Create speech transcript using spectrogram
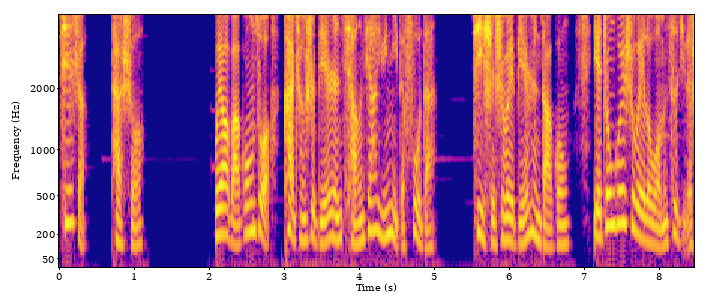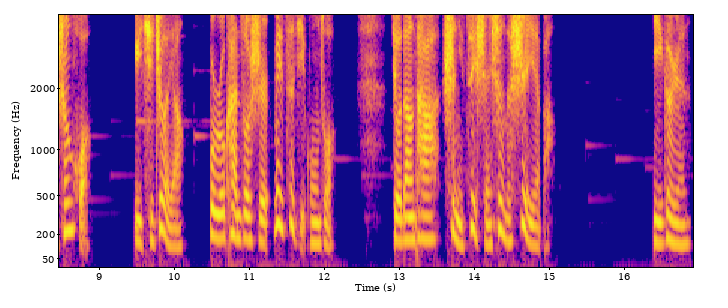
接着他说：“不要把工作看成是别人强加于你的负担，即使是为别人打工，也终归是为了我们自己的生活。与其这样，不如看作是为自己工作。”就当它是你最神圣的事业吧。一个人，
